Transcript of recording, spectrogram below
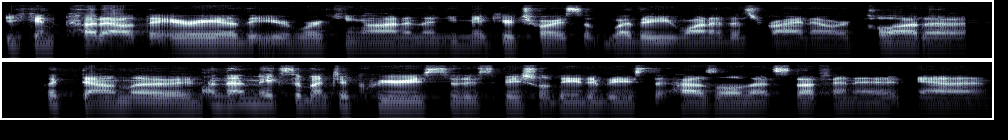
you can cut out the area that you're working on and then you make your choice of whether you want it as Rhino or Collada click download, and that makes a bunch of queries to the spatial database that has all that stuff in it and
